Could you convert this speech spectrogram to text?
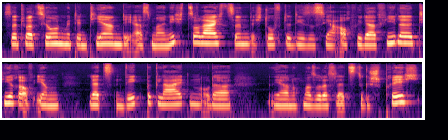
Situationen mit den Tieren, die erstmal nicht so leicht sind. Ich durfte dieses Jahr auch wieder viele Tiere auf ihrem letzten Weg begleiten oder ja, nochmal so das letzte Gespräch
